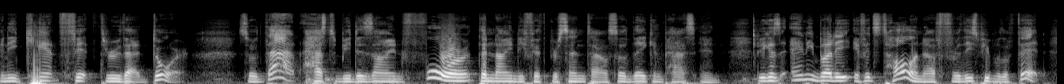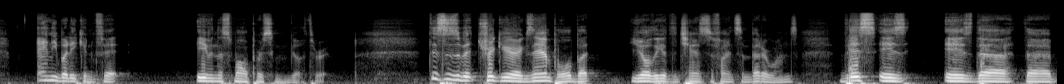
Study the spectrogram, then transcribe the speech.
and he can't fit through that door. So that has to be designed for the 95th percentile so they can pass in. Because anybody, if it's tall enough for these people to fit, anybody can fit, even the small person can go through it. This is a bit trickier example, but you'll get the chance to find some better ones. This is is the the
